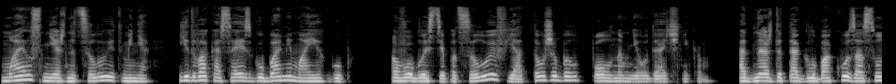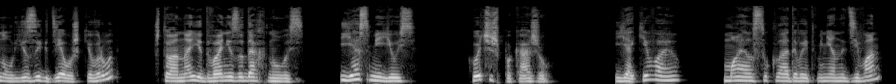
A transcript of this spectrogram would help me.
Майлз нежно целует меня, едва касаясь губами моих губ. В области поцелуев я тоже был полным неудачником. Однажды так глубоко засунул язык девушке в рот, что она едва не задохнулась. Я смеюсь. «Хочешь, покажу?» Я киваю. Майлз укладывает меня на диван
